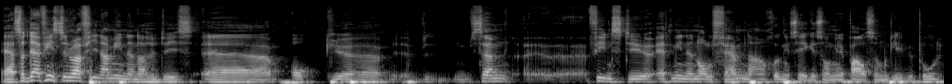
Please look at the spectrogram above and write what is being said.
Eh, så där finns det några fina minnen naturligtvis. Eh, och eh, sen finns det ju ett minne 05 när han sjunger segersången i pausen mot Liverpool.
